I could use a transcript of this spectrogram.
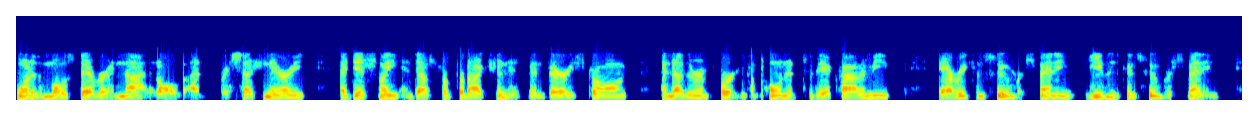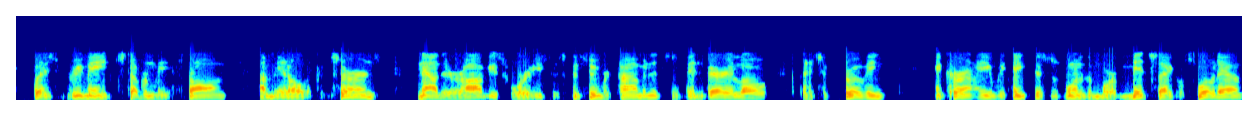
one of the most ever, and not at all recessionary. Additionally, industrial production has been very strong, another important component to the economy. Every consumer spending, even consumer spending, was remained stubbornly strong amid all the concerns. Now there are obvious worries as consumer confidence has been very low, but it's improving. And currently, we think this is one of the more mid-cycle slowdown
